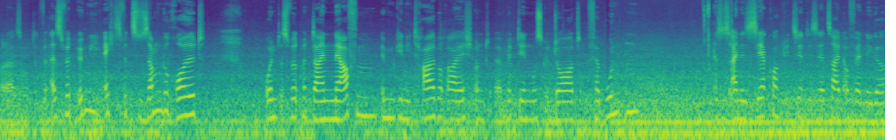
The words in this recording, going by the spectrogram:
oder so. Wird, also es wird irgendwie echt, es wird zusammengerollt und es wird mit deinen Nerven im Genitalbereich und äh, mit den Muskeln dort verbunden. Es ist eine sehr komplizierte, sehr zeitaufwendige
